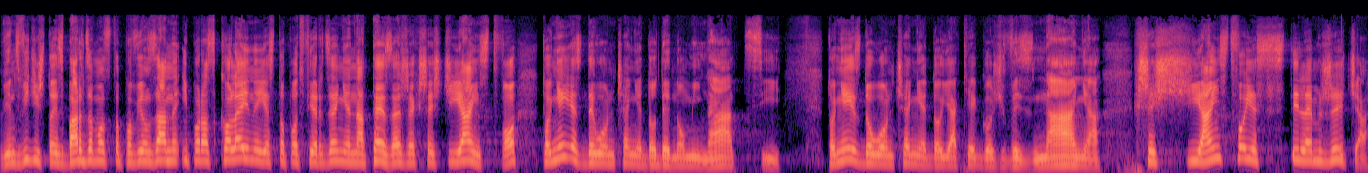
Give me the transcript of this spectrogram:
Więc widzisz, to jest bardzo mocno powiązane i po raz kolejny jest to potwierdzenie na tezę, że chrześcijaństwo to nie jest dołączenie do denominacji, to nie jest dołączenie do jakiegoś wyznania. Chrześcijaństwo jest stylem życia.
